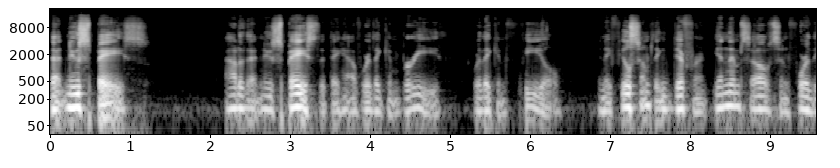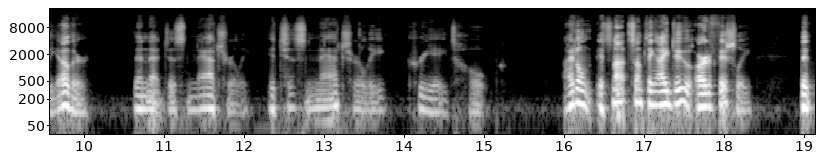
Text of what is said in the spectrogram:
That new space, out of that new space that they have where they can breathe, where they can feel, and they feel something different in themselves and for the other, then that just naturally, it just naturally creates hope. I don't, it's not something I do artificially, that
